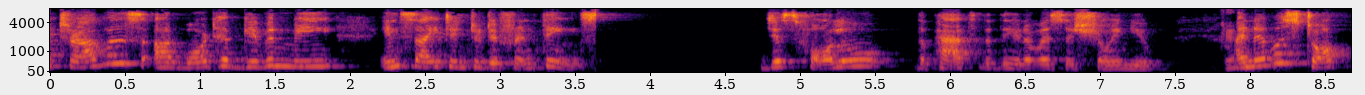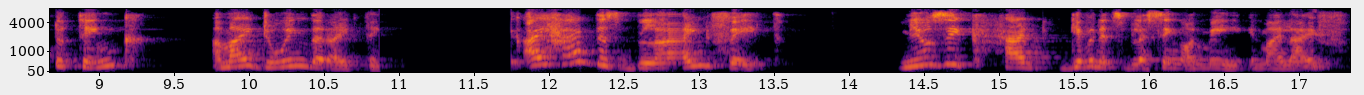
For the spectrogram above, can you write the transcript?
travels are what have given me insight into different things. Just follow the path that the universe is showing you. Okay. I never stopped to think, am I doing the right thing? I had this blind faith. Music had given its blessing on me in my life.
